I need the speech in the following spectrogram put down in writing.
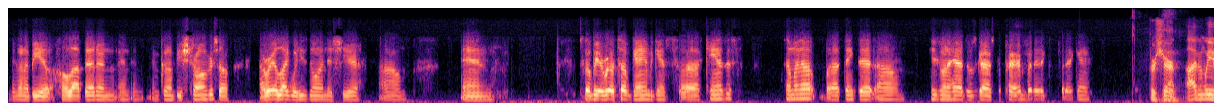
they're going to be a whole lot better and, and, and going to be stronger. So I really like what he's doing this year. Um, and it's going to be a real tough game against uh, Kansas coming up, but I think that um, he's going to have those guys prepared for the for that game. For sure, yeah. Ivan. We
